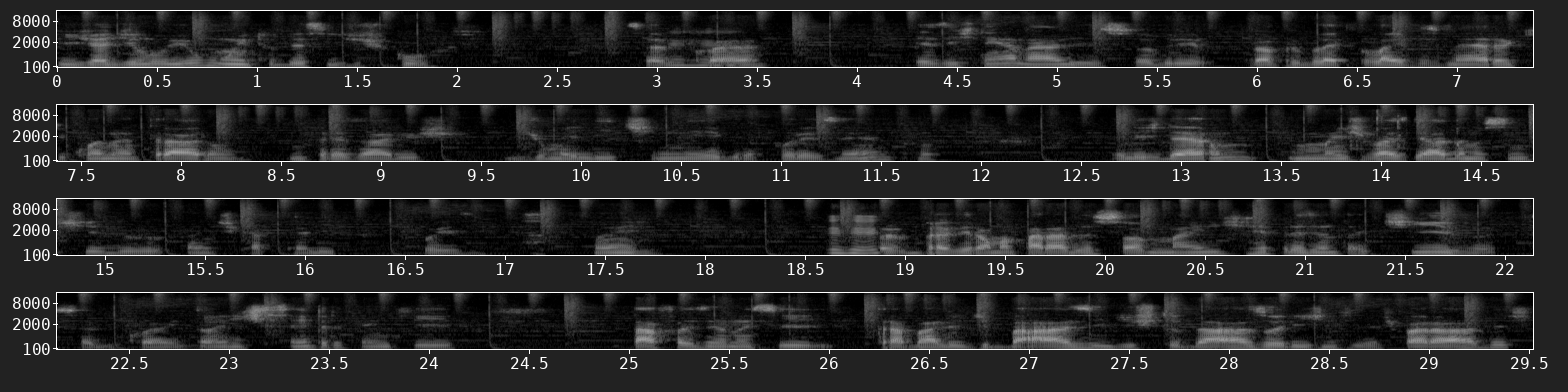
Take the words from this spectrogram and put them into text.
e já diluiu muito desse discurso. Sabe uhum. qual é? Existem análises sobre o próprio Black Lives Matter que quando entraram empresários de uma elite negra, por exemplo, eles deram uma esvaziada no sentido anticapitalista, coisa, manja, uhum. para virar uma parada só mais representativa, sabe qual é? Então a gente sempre tem que tá fazendo esse trabalho de base, de estudar as origens das paradas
